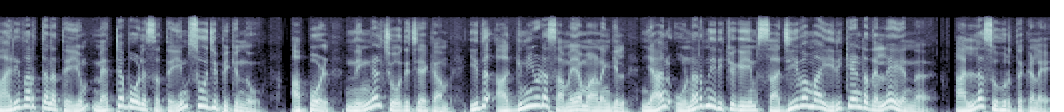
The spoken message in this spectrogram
പരിവർത്തനത്തെയും മെറ്റബോളിസത്തെയും സൂചിപ്പിക്കുന്നു. അപ്പോൾ നിങ്ങൾ ചോദിച്ചേക്കാം ഇത് അഗ്നിയുടെ സമയമാണെങ്കിൽ ഞാൻ ഉണർന്നിരിക്കുകയും സജീവമായി ഇരിക്കേണ്ടതല്ലേ എന്ന്. അല്ല സുഹൃത്തുക്കളെ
